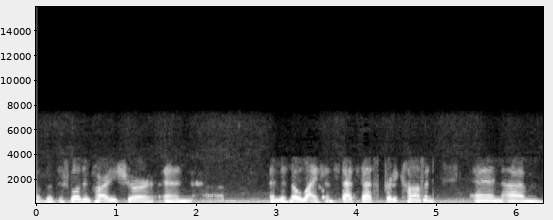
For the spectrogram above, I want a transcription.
of the disclosing party, sure, and uh, and there's no license. That's that's pretty common, and um,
